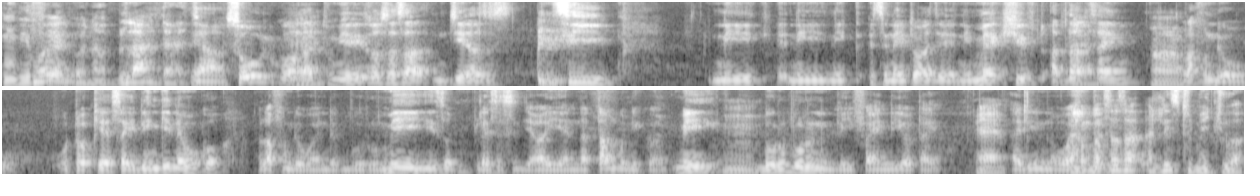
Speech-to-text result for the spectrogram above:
moi alikuwa na blanda yeah. So ulikuwa Yeah. unatumia hizo sasa njia si ni, ni, ni zinaitwaje? Ni makeshift at that Yeah. time. Ah. alafu ndio utokee saidi ingine huko. Alafu ndio uende buru mi hizo places sijawaienda tangu niko mi buruburu nilifind hiyo time. Yeah. i didn't know where but sasa at least tumejua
